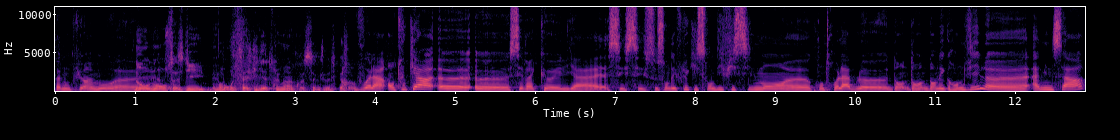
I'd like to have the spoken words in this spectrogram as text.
pas non plus un mot. Euh, non, non, ça se dit. Mais bon, il s'agit d'être humain, quoi. C'est ça que je veux dire. Voilà. En tout cas, euh, c'est vrai que y a, ce sont des flux qui sont difficilement contrôlables dans, dans, les grandes villes. Amin Saha,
